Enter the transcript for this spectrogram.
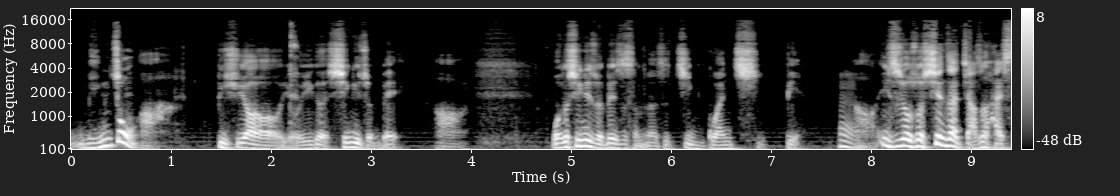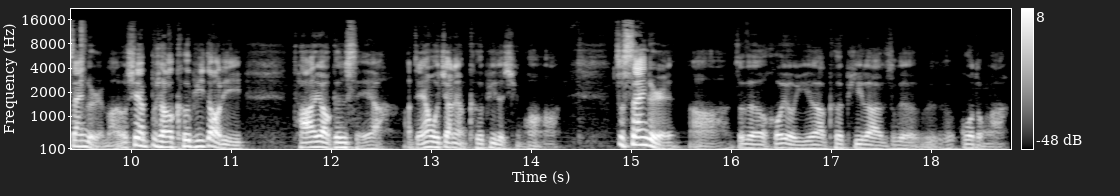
民众啊，必须要有一个心理准备啊。我的心理准备是什么呢？是静观其变。嗯啊，意思就是说，现在假设还三个人嘛，我现在不晓得柯批到底他要跟谁啊？啊，等一下我讲讲柯批的情况啊。这三个人啊，这个侯友谊啦、柯批啦、这个郭董啦，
